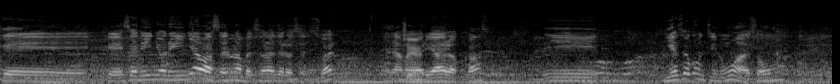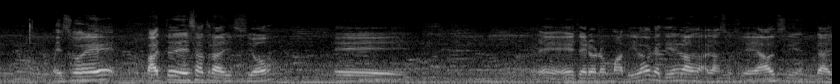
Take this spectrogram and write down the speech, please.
que, que ese niño o niña va a ser una persona heterosexual en la Sí. mayoría de los casos. Y, y eso continúa, eso es parte de esa tradición eh, eh, heteronormativa que tiene la, la sociedad occidental.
